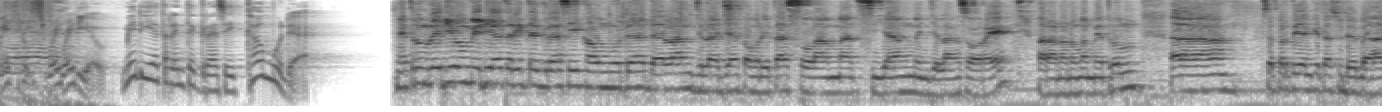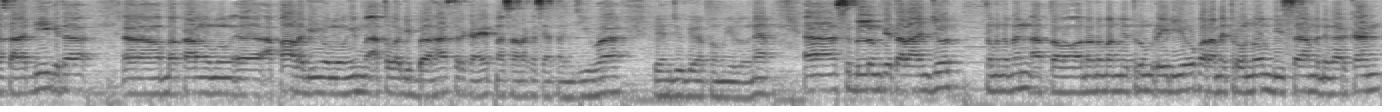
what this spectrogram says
Metrum Radio, media terintegrasi kaum muda. Metrum Radio Media terintegrasi kaum muda dalam jelajah komunitas. Selamat siang menjelang sore para nonoman Metrum. Uh, seperti yang kita sudah bahas tadi kita eh, bakal ngomong eh, apa lagi ngomongin atau lagi bahas terkait masalah kesehatan jiwa dan juga pemilu. Nah eh, sebelum kita lanjut teman-teman atau nonoman Metrum Radio para metronom bisa mendengarkan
